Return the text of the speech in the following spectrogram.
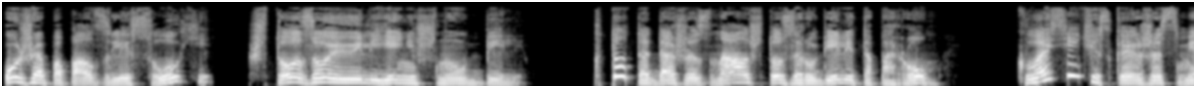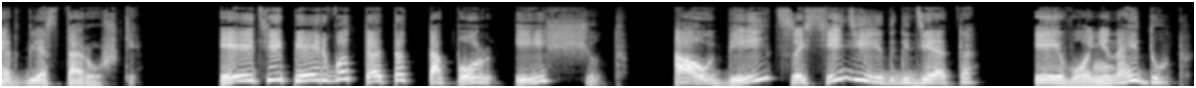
Уже поползли слухи, что Зою Ильиничну убили. Кто-то даже знал, что зарубили топором. Классическая же смерть для старушки. И теперь вот этот топор ищут. А убийца сидит где-то, и его не найдут.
